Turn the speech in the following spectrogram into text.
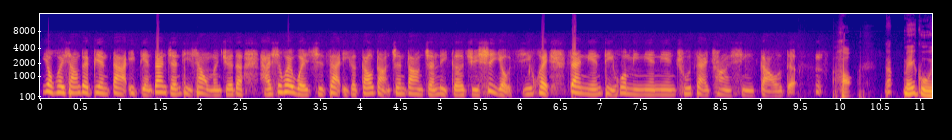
又会相对变大一点。但整体上我们觉得还是会维持在一个高档震荡整理格局，是有机会在年底或明年年初再创新高的。好，那美股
